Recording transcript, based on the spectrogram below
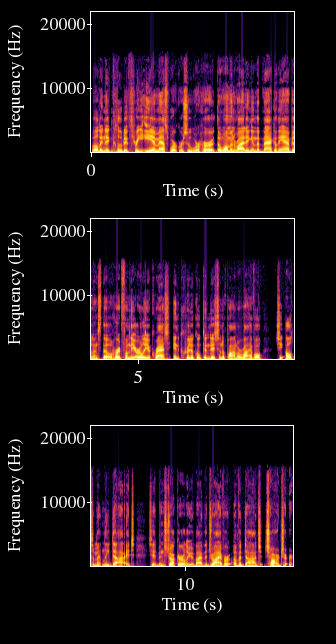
Well, it included three EMS workers who were hurt. The woman riding in the back of the ambulance, though, hurt from the earlier crash in critical condition upon arrival. She ultimately died. She had been struck earlier by the driver of a Dodge Charger.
